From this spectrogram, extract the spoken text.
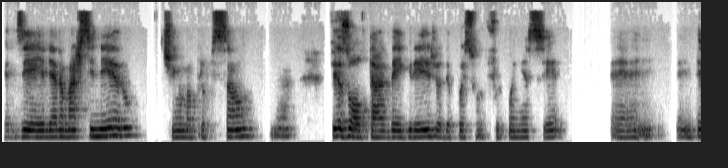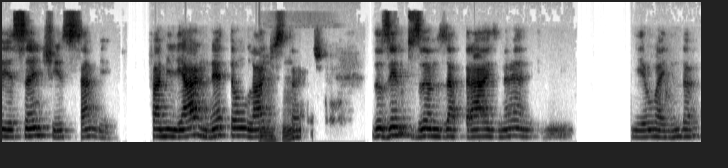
quer dizer, ele era marceneiro, tinha uma profissão, né? fez o altar da igreja, depois fui conhecer, é, é interessante isso, sabe, familiar, né, tão lá uhum. distante, 200 anos atrás, né, e, e eu ainda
